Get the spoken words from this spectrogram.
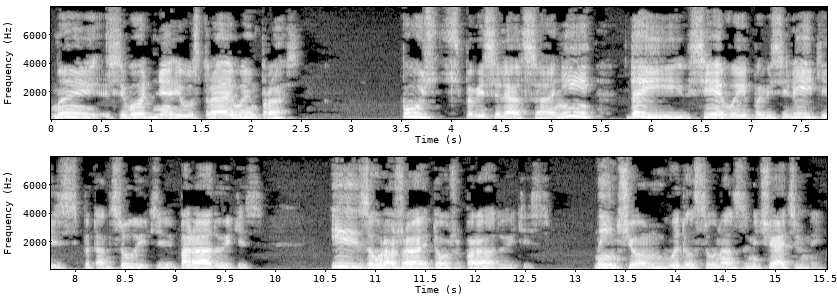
мы сегодня и устраиваем праздник. Пусть повеселятся они, да и все вы повеселитесь, потанцуете, порадуетесь. И за урожай тоже порадуетесь. Нынче он выдался у нас замечательный,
